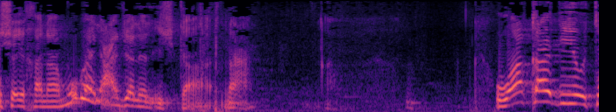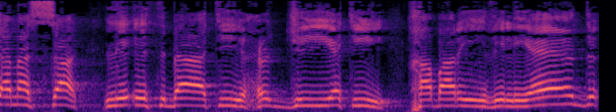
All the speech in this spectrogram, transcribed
شيخنا مو بالعجل الإشكال. نعم. وقد يتمسك لإثبات حجية خبر ذي اليد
